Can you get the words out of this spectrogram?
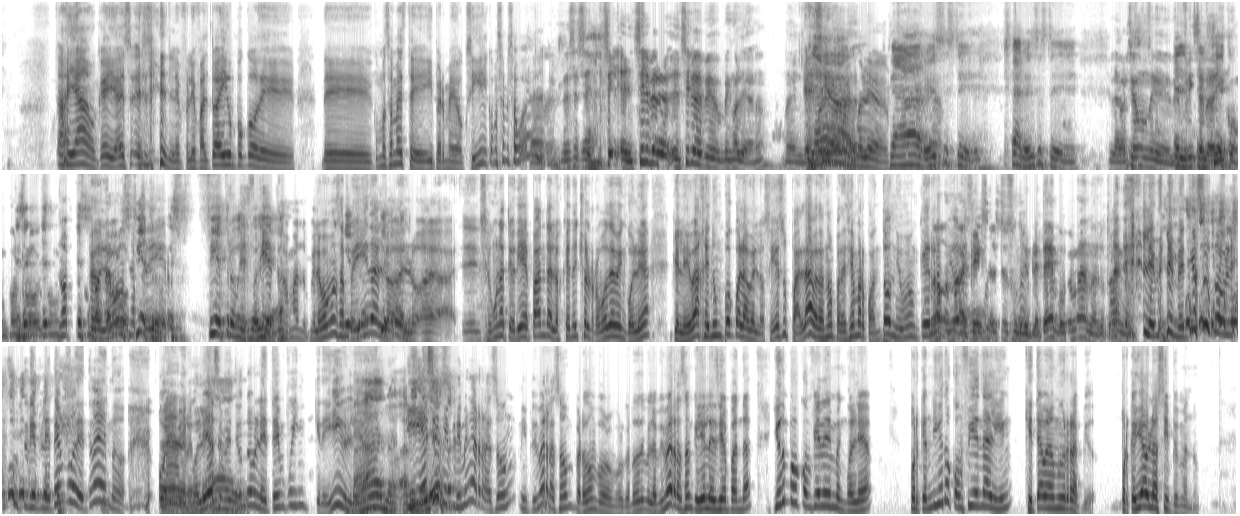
Ah, ya, ok. es- es- le, le faltó ahí un poco de, de. ¿Cómo se llama este? Hipermedoxil. ¿Cómo se llama esa hueá? Es el, sil- el silver, el silver bengolea, ¿no? El- El Claro. Silver Bengolea. Claro, es este, claro, es este. La versión de, de el- Freezer el ahí fietro. con, con, Es con- No, con pero le vamos a Fietro, pedir- es Fietro Es Bengolea. Pietro, mano, pero vamos a pedir a, lo- a lo- a- eh, según la teoría de Panda, a los que han hecho el robot de Bengolea, que le bajen un poco la velocidad de sus palabras, ¿no? Parecía Marco Antonio, weón, qué No, rápido. no, es que eso, eso es un triple tempo, mi mano, lo trueno. le, le metió su doble, su triple tempo de trueno. Oye, Claro, Bengolea se metió un doble tempo increíble. ¿ah? Mano, Y esa es mi primera razón, mi primera razón, perdón por, por cortarte, pero la primera razón que yo le decía a Panda, yo no puedo confiar en Bengolea, porque yo no confío en alguien que te habla muy rápido. Porque yo hablo así, pe, mano.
